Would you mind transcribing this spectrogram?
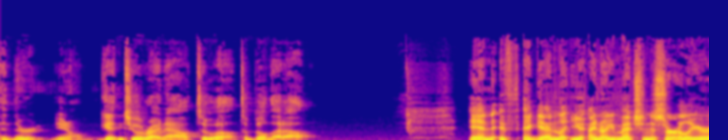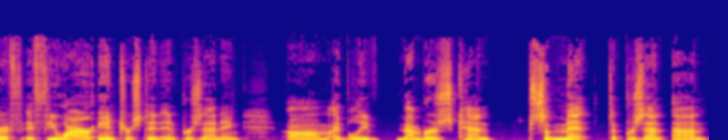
and they're you know getting to it right now to uh, to build that out. And if again, you, I know you mentioned this earlier. If if you are interested in presenting, um, I believe members can submit to present on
